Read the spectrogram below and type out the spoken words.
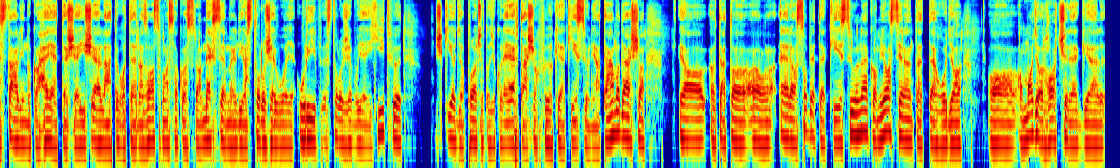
Stálinnak a helyettese is ellátogat erre az Acman szakaszra, megszemeli a Uriv Sztorozsevolyai hídfőt, és kiadja a parancsot, hogy akkor elvtársak föl kell készülni a támadásra. A, tehát a, a, erre a szovjetek készülnek, ami azt jelentette, hogy a, a, a magyar hadsereggel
